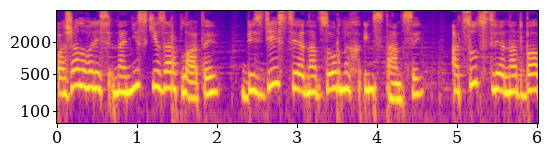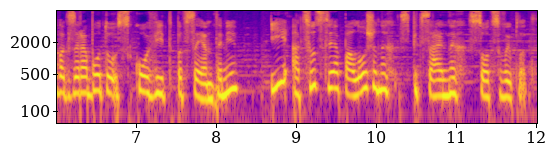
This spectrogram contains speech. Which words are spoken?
пожаловались на низкие зарплаты, бездействие надзорных инстанций, отсутствие надбавок за работу с ковид-пациентами и отсутствие положенных специальных соцвыплат.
